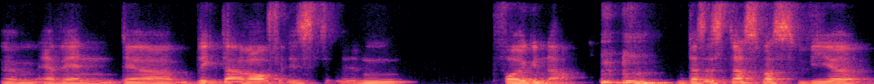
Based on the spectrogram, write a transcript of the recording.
ähm, erwähnen. Der Blick darauf ist ähm, folgender. Das ist das, was wir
